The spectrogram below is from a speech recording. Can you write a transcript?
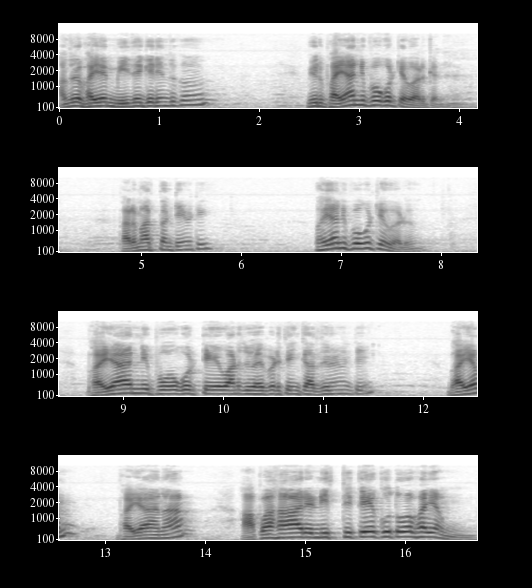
అందులో భయం మీ దగ్గర ఎందుకు మీరు భయాన్ని పోగొట్టేవాడు కదా. పరమాత్మ అంటే ఏమిటి? భయాన్ని పోగొట్టేవాడు. భయాన్ని పోగొట్టేవాడిని భయపెడితే ఇంకా అర్థం ఏమిటి? భయం భయానా అపహారిణి స్థితే కుతో భయం.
